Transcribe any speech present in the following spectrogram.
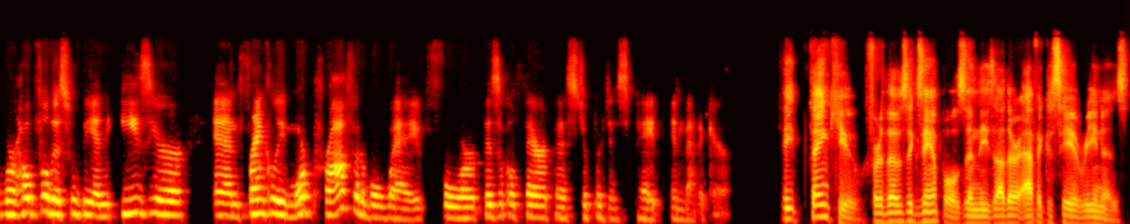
We're hopeful this will be an easier and frankly more profitable way for physical therapists to participate in Medicare. Kate, thank you for those examples in these other advocacy arenas.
